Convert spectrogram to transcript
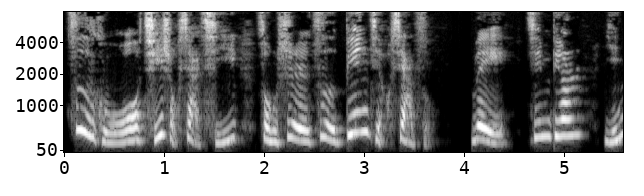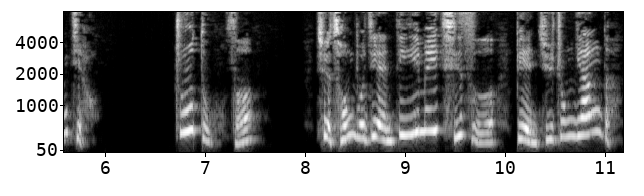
自古棋手下棋总是自边角下子，为金边银角，猪肚子，却从不见第一枚棋子便居中央的。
